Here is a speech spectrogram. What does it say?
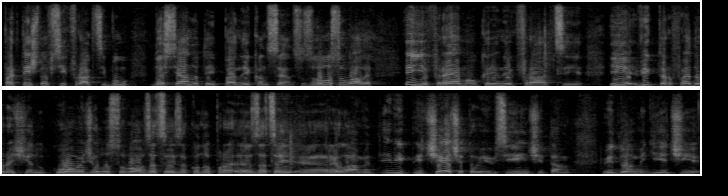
практично всіх фракцій був досягнутий певний консенсус. Голосували і Єфремов, керівник фракції, і Віктор Федорович Янукович голосував за цей законопро... е, за цей е, регламент, і Вік... і Чечетов, і всі інші там відомі діячі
